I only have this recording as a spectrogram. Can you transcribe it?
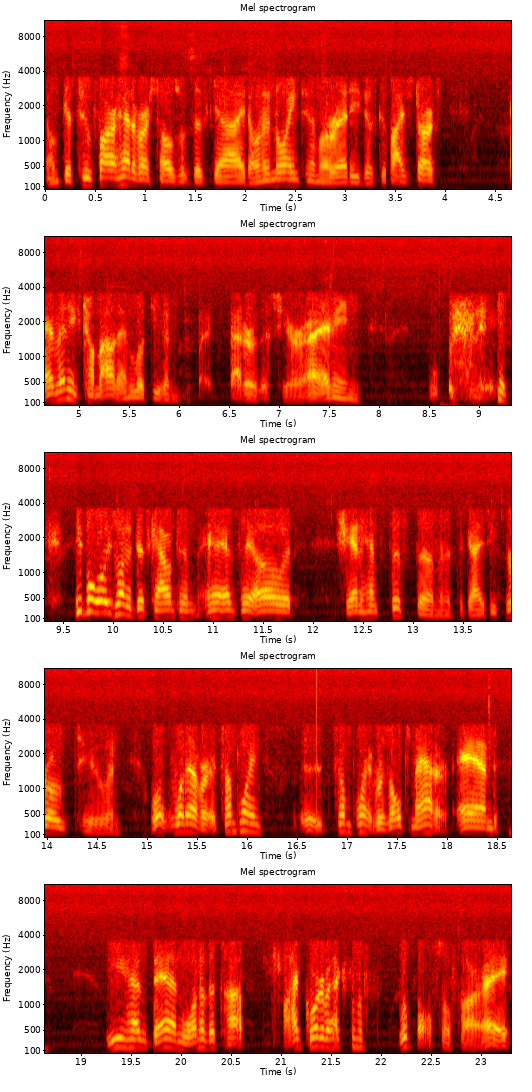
don't get too far ahead of ourselves with this guy. Don't anoint him already just because five starts. And then he's come out and looked even better this year. I mean, people always want to discount him and say, oh, it's Shanahan's system and it's the guys he throws to and whatever. At some point, at some point, results matter. And he has been one of the top five quarterbacks in the football so far. Hey,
